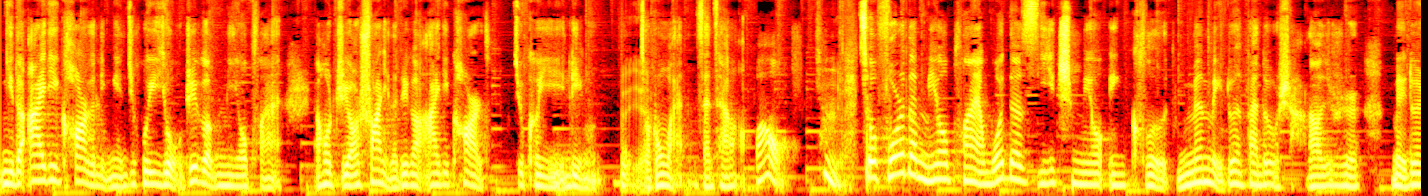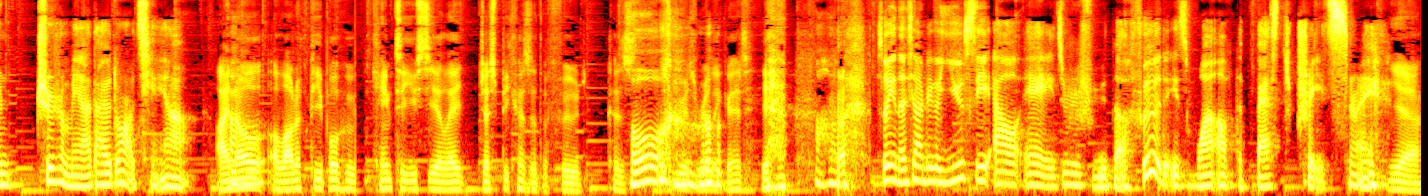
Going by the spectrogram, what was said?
你的 ID card 里面就会有这个 meal plan，然后只要刷你的这个 ID card 就可以领早中晚三餐了。哇哦，嗯，So for the meal plan, what does each meal include？你们每顿饭都有啥呢？就是每顿吃什么呀？大约多少钱呀？I know uh-huh. a lot of people who came to UCLA just because of the food, because oh. it was really good. Yeah. 所以呢，像这个 UCLA 就是属于 the food is one of the best treats, right? Yeah.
